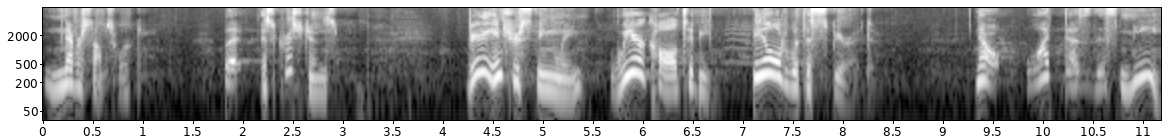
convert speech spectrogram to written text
never stops working. But as Christians, very interestingly, we are called to be filled with the Spirit. Now, what does this mean?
